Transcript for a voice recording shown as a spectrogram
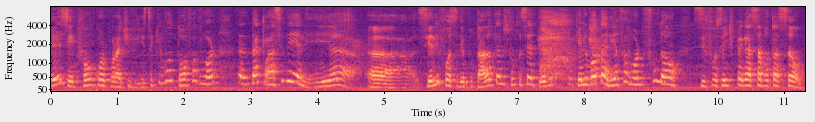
ele sempre foi um corporativista que votou a favor eh, da classe dele. E ah, ah, se ele fosse deputado, eu tenho absoluta certeza que ele votaria a favor do fundão. Se fosse a gente pegar essa votação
